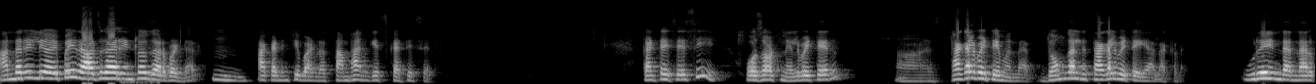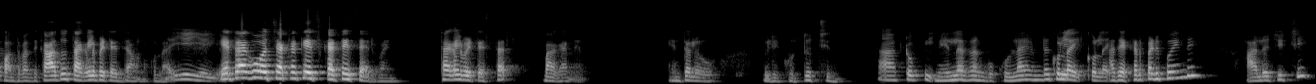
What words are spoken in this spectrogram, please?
అందరి ఇల్లు అయిపోయి రాజుగారి ఇంట్లో జొరబడ్డారు ఉమ్. అక్కడి నుంచి వాడిని ఓ స్తంభానికి వేసి కట్టేశారు. కట్టేసేసి ఓ చోట నిలబెట్టారు. తగలబెట్టేయమన్నారు. దొంగల్ని తగలబెట్టేయాలి అక్కడ. ఊరేయింది అన్నారు కొంతమంది. కాదు తగలబెట్టేద్దాం అనుకున్నారు. ఎటాగో చెక్కకేసి కట్టేశారు వాడిని. తగలబెట్టేస్తారు బాగానే. ఇంతలో వీడికి గుర్తొచ్చింది. ఆ టొప్పి. నీళ్ళ రంగు కుళ్ళాయి ఉండదు కులాయి కులాయి అది ఎక్కడ పడిపోయింది? ఆలోచించి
